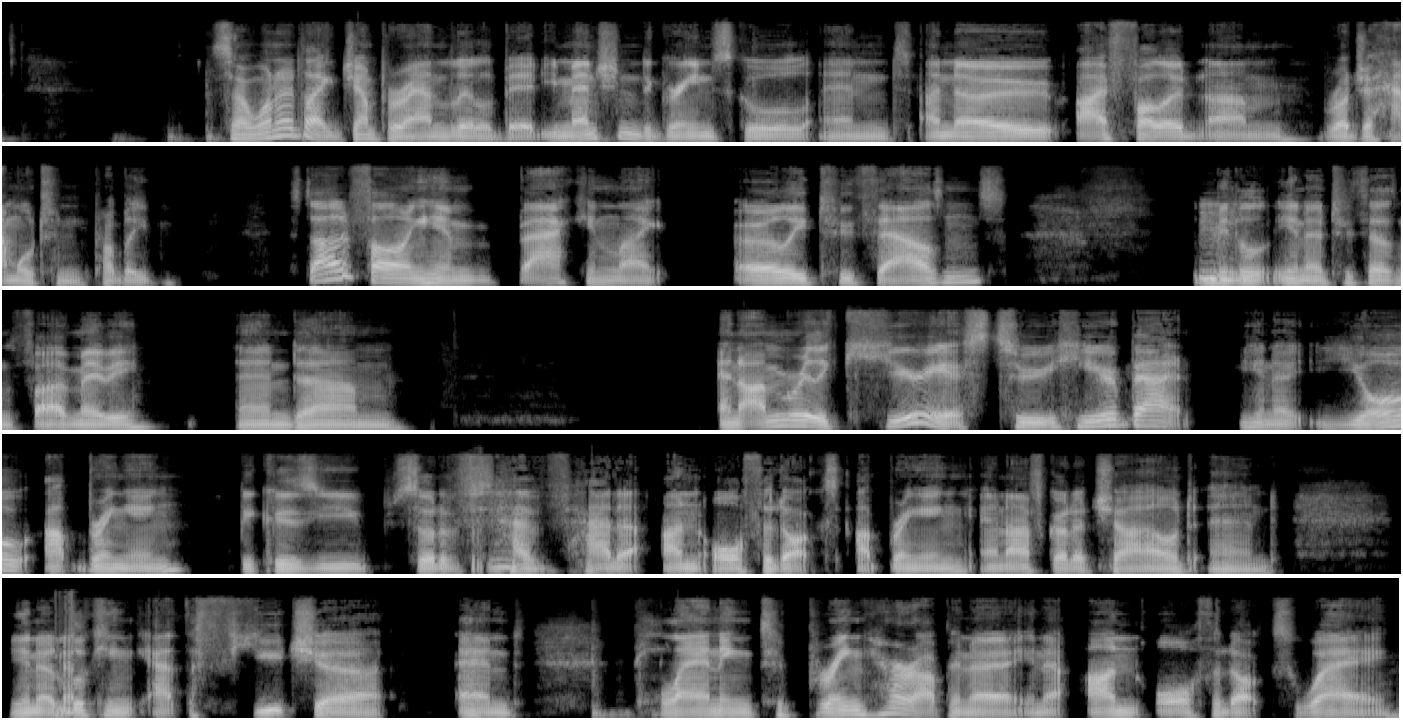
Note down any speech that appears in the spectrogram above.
so I wanted to like jump around a little bit. You mentioned the Green School, and I know I followed um Roger Hamilton. Probably started following him back in like early two thousands, mm. middle you know two thousand five maybe, and um and I'm really curious to hear about you know your upbringing because you sort of mm. have had an unorthodox upbringing, and I've got a child, and you know, looking at the future and planning to bring her up in a in an unorthodox way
